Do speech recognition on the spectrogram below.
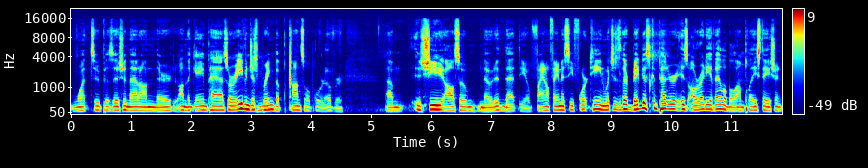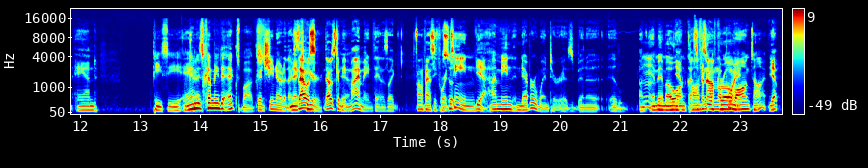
want to position that on their on the Game Pass or even just bring the console port over. Um, she also noted that you know Final Fantasy 14, which is their biggest competitor, is already available on PlayStation and PC, and is coming to Xbox. Good, she noted that next that was year. that was gonna Yeah. be my main thing. It's like Final Fantasy 14. yeah. I mean, Neverwinter has been a, a an MMO Yep, on that's a console for a point. long time. Yep.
